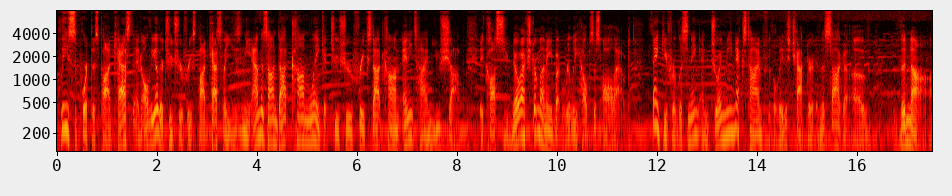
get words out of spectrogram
Please support this podcast and all the other Two True Freaks podcasts by using the Amazon.com link at twotruefreaks.com anytime you shop. It costs you no extra money, but really helps us all out. Thank you for listening, and join me next time for the latest chapter in the saga of The Nam.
